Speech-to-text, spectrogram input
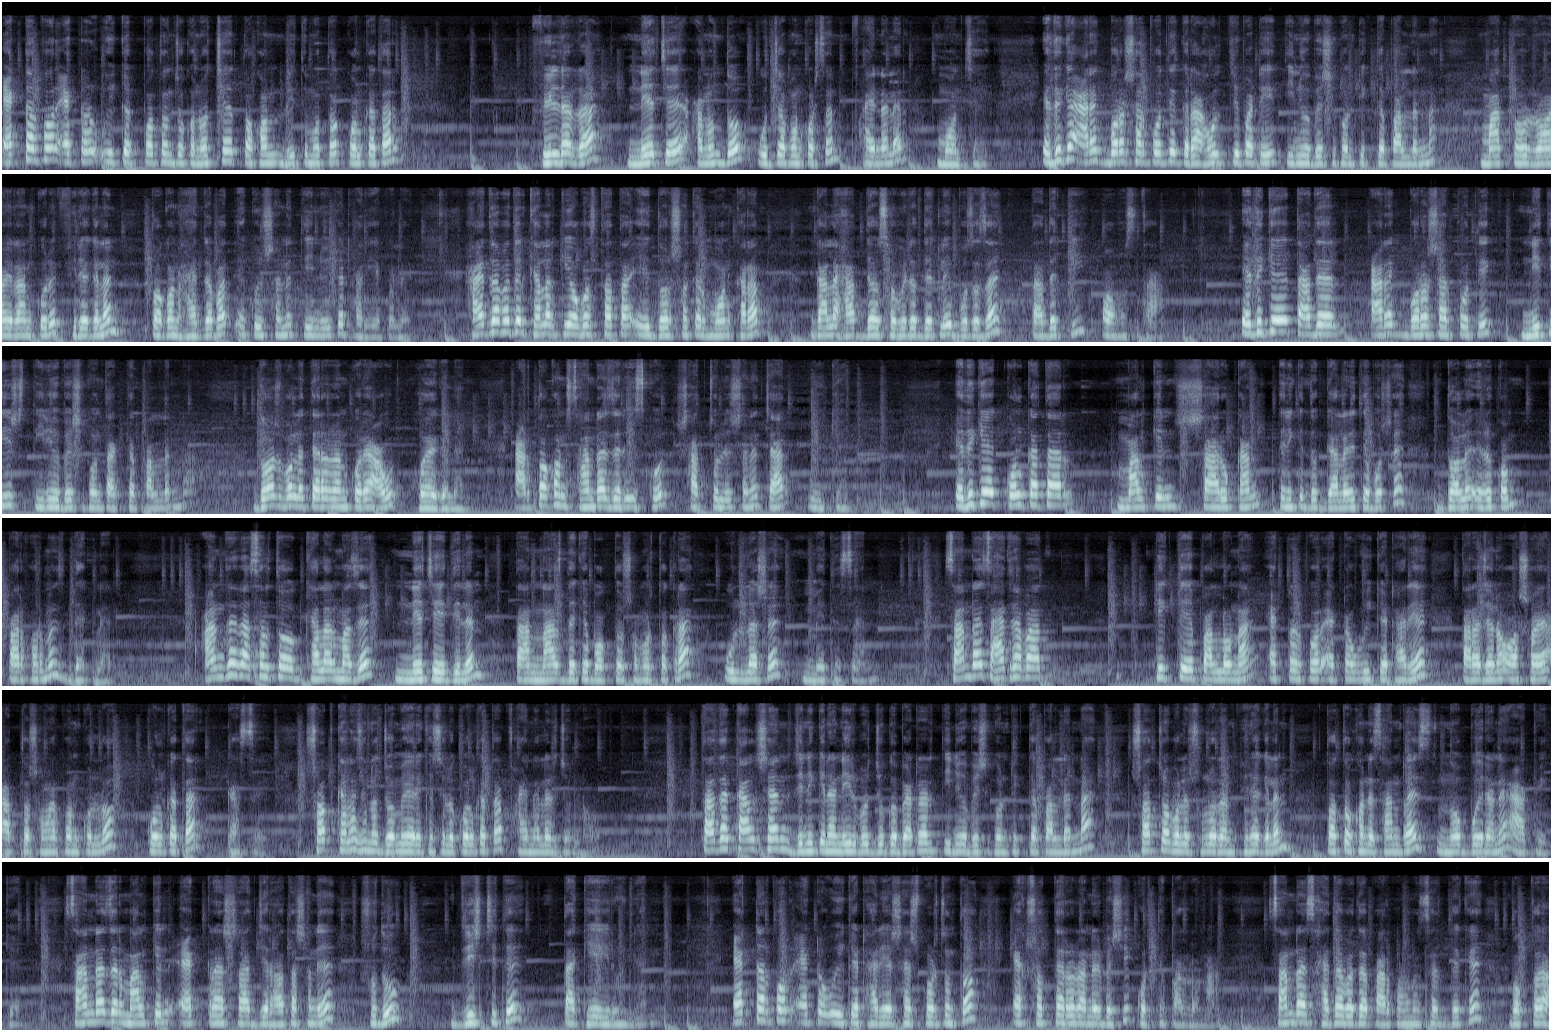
একটার পর একটার উইকেট পতন যখন হচ্ছে, তখন রীতিমতো কলকাতার ফিল্ডাররা নেচে আনন্দ উদযাপন করছেন ফাইনালের মঞ্চে। এদিকে আরেক ভরসার প্রতীক রাহুল ত্রিপাঠী, তিনিও বেশিক্ষণ টিকতে পারলেন না। মাত্র নয় রান করে ফিরে গেলেন, তখন হায়দ্রাবাদ একুশ রানে তিন উইকেট হারিয়ে ফেলে। হায়দ্রাবাদের খেলার কী অবস্থা তা এই দর্শকের মন খারাপ। গালে হাত দেওয়া ছবিটা দেখলেই বোঝা যায় তাদের কী অবস্থা। এদিকে তাদের আরেক ভরসার প্রতীক নীতিশ, তিনিও বেশিক্ষণ থাকতে পারলেন না। দশ বলে তেরো রান করে আউট হয়ে গেলেন। আর তখন সানরাইজের স্কোর সাতচল্লিশ রানে চার উইকেট। এদিকে কলকাতার মালকিন শাহরুখ খান, তিনি কিন্তু গ্যালারিতে বসে দলের এরকম পারফরমেন্স দেখলেন। আন্দ্রে রাসেল তো খেলার মাঝে নেচেই দিলেন, তার নাচ দেখে ভক্ত সমর্থকরা উল্লাসে মেতেছেন। সানরাইজ হায়দ্রাবাদ টিকতে পারল না, একটার পর একটা উইকেট হারিয়ে তারা যেন অসহায় আত্মসমর্পণ করল কলকাতার কাছে। সব খেলা যেন জমিয়ে রেখেছিল কলকাতা ফাইনালের জন্য। তাদের কাল সেন যিনি কিনা নির্ভরযোগ্য ব্যাটার, তিনিও বেশিক্ষণ টিকতে পারলেন না। সতেরো বলে ষোলো রান ফিরে গেলেন। ততক্ষণে সানরাইজ নব্বই রানে আট উইকেট। সানরাইজের মালকিন এক ক্রাশ রাজ্যের হতাশা নিয়ে শুধু দৃষ্টিতে তাকিয়েই রইলেন। একটার পর একটা উইকেট হারিয়ে শেষ পর্যন্ত একশো তেরো রানের বেশি করতে পারল না। সানরাইজ হায়দ্রাবাদের পারফরমেন্সের দেখে ভক্তরা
